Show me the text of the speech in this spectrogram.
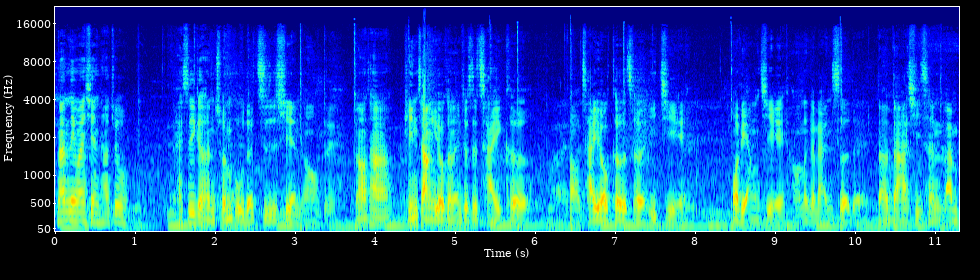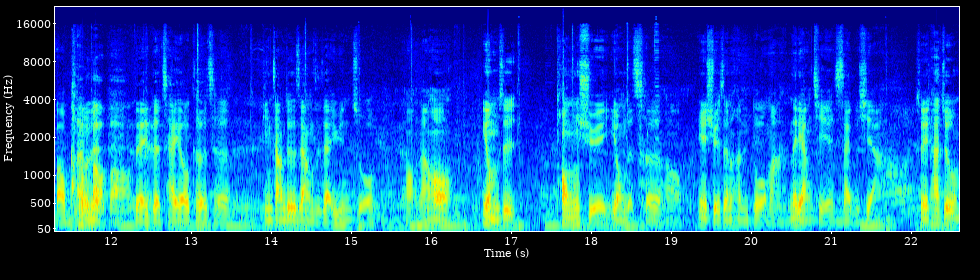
那内湾线它就还是一个很淳朴的支线哦，对，然后它平常有可能就是柴客，哦、柴油客车一节或两节，好、那个蓝色的，那大家戏称蓝宝宝的，蓝宝宝对的柴油客车，平常就是这样子在运作，好、然后因为我们是通学用的车哈、因为学生很多嘛，那两节塞不下，所以它就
